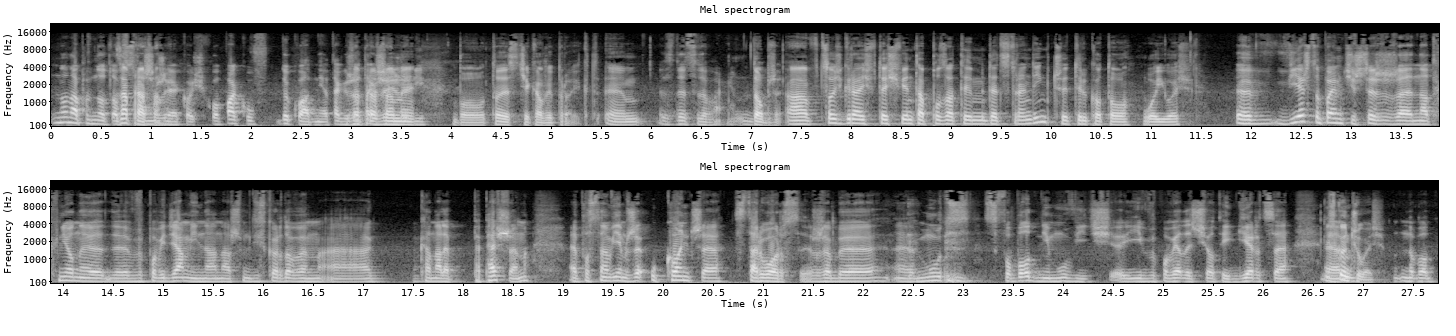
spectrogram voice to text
no na pewno to Zapraszam. może jakoś chłopaków. Dokładnie, także Zapraszamy, także jeżeli... bo to jest ciekawy projekt. Zdecydowanie. Dobrze, a w coś grałeś w te święta poza tym Dead Stranding, czy tylko to łoiłeś? E, wiesz co, powiem Ci szczerze, że natchniony e, wypowiedziami na naszym Discordowym e, kanale Pepeszem postanowiłem, że ukończę Star Warsy, żeby móc swobodnie mówić i wypowiadać się o tej gierce. I skończyłeś. No bo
